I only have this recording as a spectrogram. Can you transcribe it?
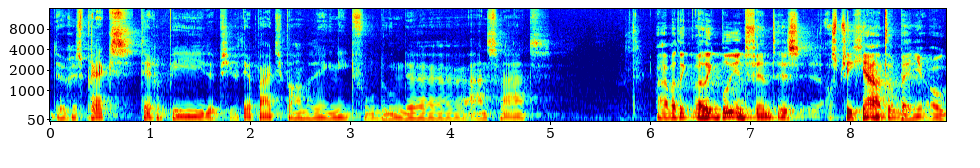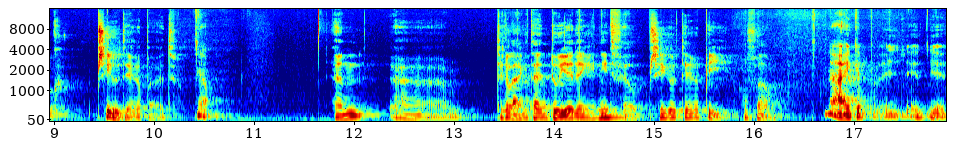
de gesprekstherapie, de psychotherapeutische behandeling niet voldoende aanslaat. Maar wat ik, wat ik boeiend vind is, als psychiater ben je ook psychotherapeut. Ja. En eh, tegelijkertijd doe je denk ik niet veel psychotherapie, of wel? Nou, ik heb. eh, eh,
